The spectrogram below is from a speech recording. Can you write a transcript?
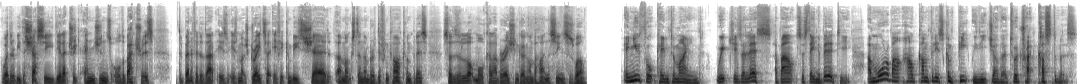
whether it be the chassis, the electric engines, or the batteries, the benefit of that is is much greater if it can be shared amongst a number of different car companies. So there's a lot more collaboration going on behind the scenes as well. A new thought came to mind, which is a less about sustainability and more about how companies compete with each other to attract customers.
